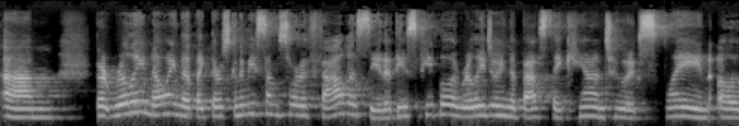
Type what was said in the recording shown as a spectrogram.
um, but really knowing that like there's going to be some sort of fallacy that these people are really doing the best they can to explain a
